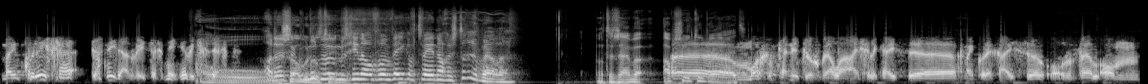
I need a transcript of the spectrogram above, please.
Mijn collega is niet aanwezig, nee, heb ik gezegd. Oh, dus zo moeten we u. misschien over een week of twee nog eens terugbellen. Want daar zijn we absoluut toe Eh, bereid. morgen kan hij terugbellen. Eigenlijk, hij is, eh, mijn collega is eh, wel om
